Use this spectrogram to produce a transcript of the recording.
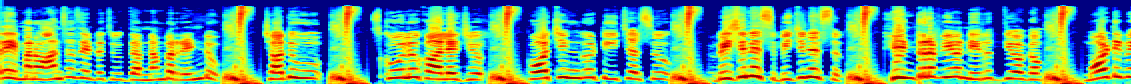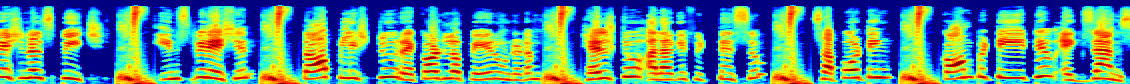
సరే మనం ఆన్సర్స్ ఏంటో చూద్దాం. నంబర్ రెండు చదువు. School college coaching teachers business business interview నిరుద్యోగం motivational speech inspiration top list రికార్డ్లో పేరు ఉండడం హెల్త్ అలాగే fitness supporting competitive exams.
